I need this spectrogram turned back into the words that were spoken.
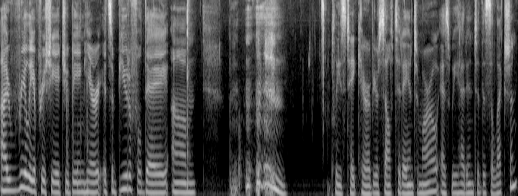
I really appreciate you being here. It's a beautiful day. Um, please take care of yourself today and tomorrow as we head into this election.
